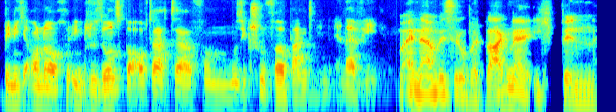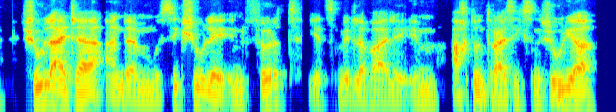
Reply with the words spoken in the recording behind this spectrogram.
bin ich auch noch Inklusionsbeauftragter vom Musikschulverband in NRW. Mein Name ist Robert Wagner. Ich bin Schulleiter an der Musikschule in Fürth, jetzt mittlerweile im 38. Schuljahr.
